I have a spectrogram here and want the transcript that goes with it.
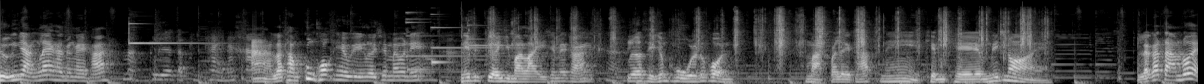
ถึงอย่างแรกทำยังไงคะ หมักเกลือกับพริกไทยนะคะอ่าเราทำกุ้งค็อกเทลเองเลยใช่ไหมวันนี้ใช่ค่ะ นี่เป็นเกลือหิมาลัยใช่ไหมคะ ใช่ค่ะ เกลือสีชมพูเลยทุกคน หมักไปเลยครับ นี่เค็มๆนิดหน่อย แล้วก็ตามด้วย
